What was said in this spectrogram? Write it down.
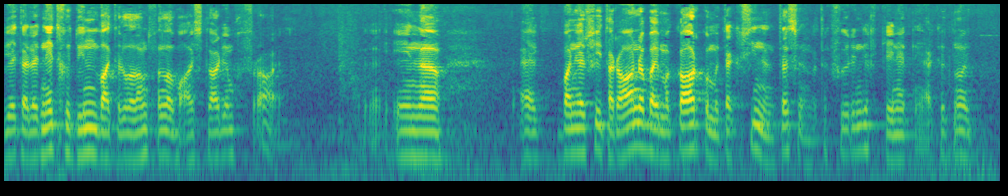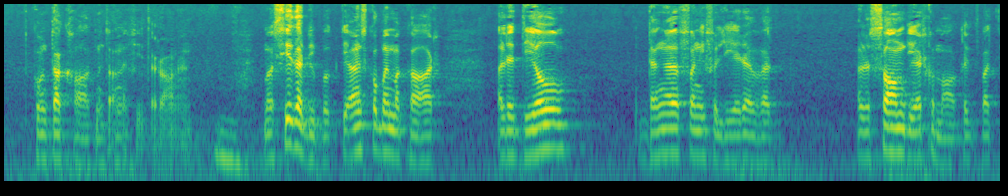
weet hulle het net gedoen wat hulle lank van hulle baie stadium gevra het. En uh ek wanneer veterane by mekaar kom, het ek gesien intussen wat ek voorheen nie geken het nie. Ek het nooit kontak gehad met ander veterane. Hmm. Maar dat die boek, die ouens kom by mekaar, hulle deel dinge van die verlede wat hulle saam deurgemaak het wat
